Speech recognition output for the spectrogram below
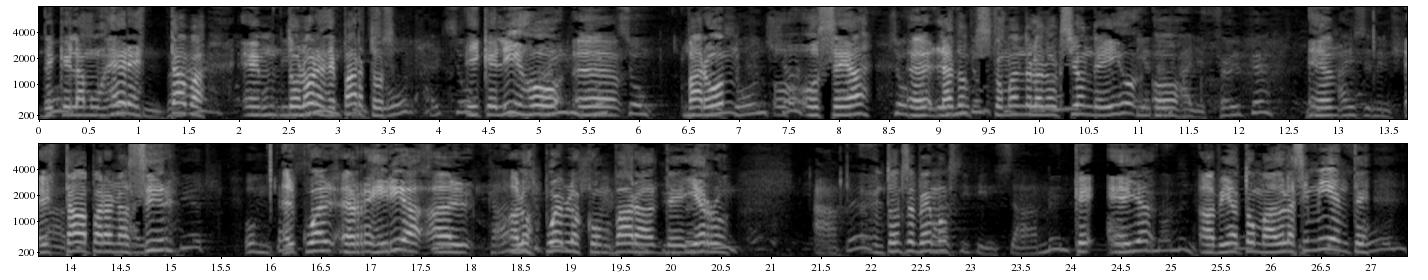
de que la mujer estaba en dolores de partos y que el hijo eh, varón, o, sea, eh, tomando la adopción de hijo, o, eh, estaba para nacer, el cual regiría al, a los pueblos con vara de hierro. Entonces vemos que ella había tomado la simiente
